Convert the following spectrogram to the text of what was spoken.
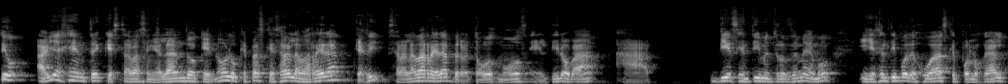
Digo, había gente que estaba señalando que no, lo que pasa es que se abre la barrera, que sí, se abre la barrera, pero de todos modos el tiro va a 10 centímetros de Memo y es el tipo de jugadas que por lo general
